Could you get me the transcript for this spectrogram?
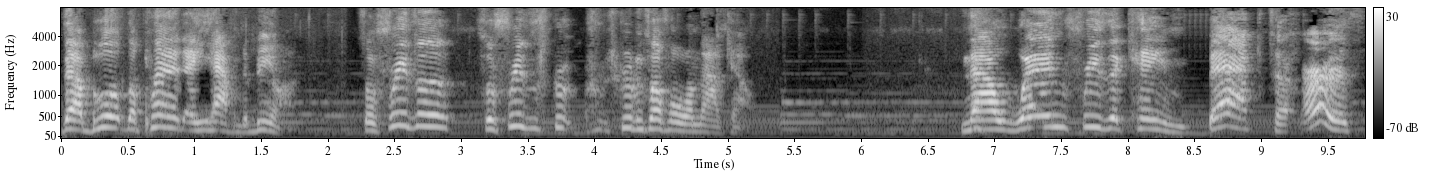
that blew up the planet that he happened to be on. So Frieza, so Frieza screw, screwed himself over on that count. Now, when Frieza came back to Earth,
